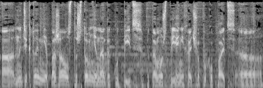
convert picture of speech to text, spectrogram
«А, надиктуй мне, пожалуйста, что мне надо купить, потому что я не хочу покупать а,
